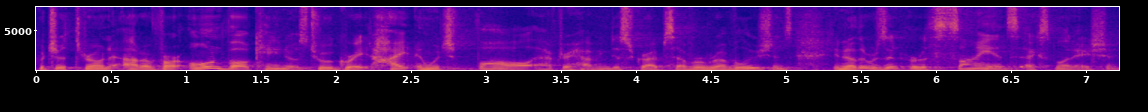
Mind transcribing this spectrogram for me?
which are thrown out of our own volcanoes to a great height and which fall after having described several revolutions. In other words, an earth science explanation.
